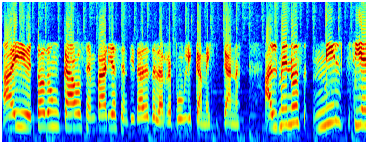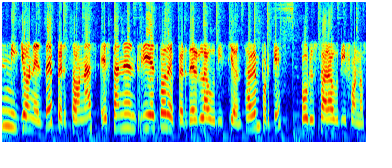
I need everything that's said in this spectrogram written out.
Hay todo un caos en varias entidades de la República Mexicana. al menos 1.100 millones de personas están en riesgo de perder la audición. ¿Saben por qué? Por usar audífonos.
